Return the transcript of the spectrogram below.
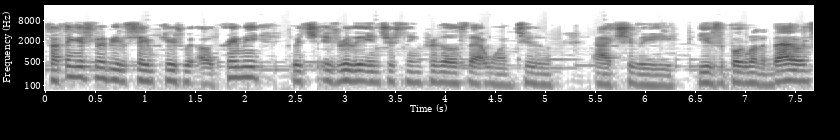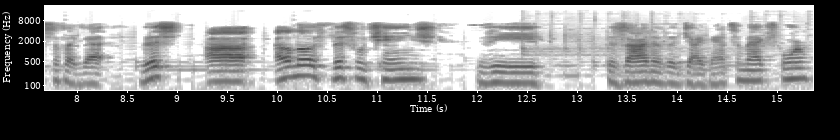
So I think it's going to be the same case with Alcremie, which is really interesting for those that want to actually use the Pokemon in battle and stuff like that. This, uh, I don't know if this will change the design of the Gigantamax form,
